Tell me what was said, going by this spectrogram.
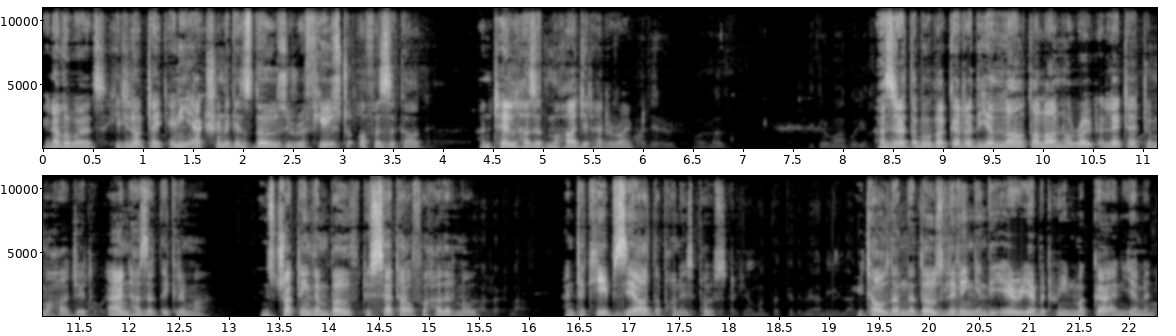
In other words, he did not take any action against those who refused to offer zakat until Hazrat Muhajir had arrived. Hazrat Abu Bakr radiallahu ta'ala wrote a letter to Muhajir and Hazrat Ikrimah, instructing them both to set out for Hadramaut and to keep Ziyad upon his post. He told them that those living in the area between Mecca and Yemen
